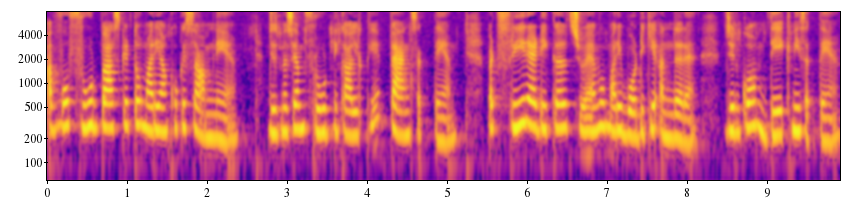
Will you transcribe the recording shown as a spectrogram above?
अब वो फ्रूट बास्केट तो हमारी आँखों के सामने है, जिसमें से हम फ्रूट निकाल के फेंक सकते हैं। बट फ्री रेडिकल्स जो हैं वो हमारी बॉडी के अंदर हैं, जिनको हम देख नहीं सकते हैं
